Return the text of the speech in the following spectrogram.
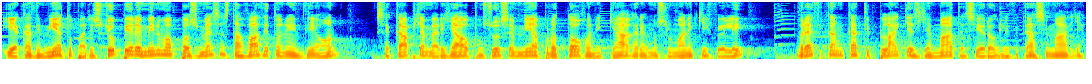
Η Ακαδημία του Παρισιού πήρε μήνυμα πως μέσα στα βάθη των Ινδιών, σε κάποια μεριά όπου ζούσε μια πρωτόγονη και άγρια μουσουλμανική φυλή, βρέθηκαν κάτι πλάκες γεμάτες ιερογλυφικά σημάδια.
